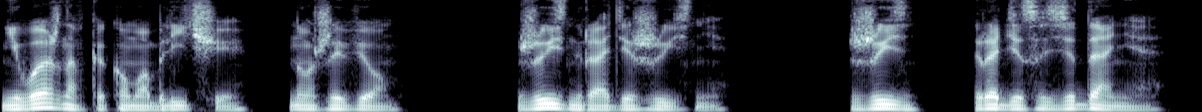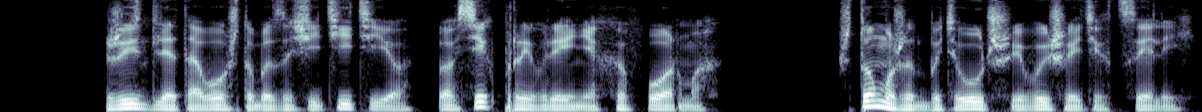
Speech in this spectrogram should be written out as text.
неважно в каком обличии, но живем. Жизнь ради жизни. Жизнь ради созидания. Жизнь для того, чтобы защитить ее во всех проявлениях и формах. Что может быть лучше и выше этих целей?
